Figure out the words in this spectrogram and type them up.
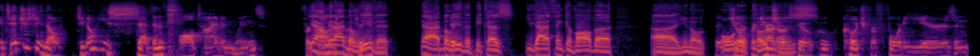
It's interesting though. Do you know he's seventh all time in wins? For yeah, I mean, I believe it. Yeah, I believe it because you got to think of all the uh, you know, the older Joe coaches who, who coached for 40 years and,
